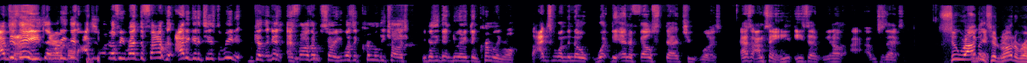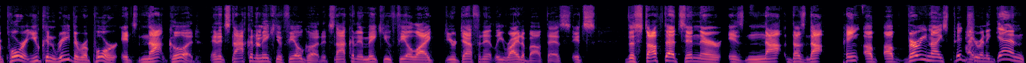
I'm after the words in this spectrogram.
I just say he said what he did. I just don't know if he read the file because I didn't get a chance to read it. Because again, as far as I'm concerned, he wasn't criminally charged because he didn't do anything criminally wrong. But I just wanted to know what the NFL statute was. As I'm saying. He, he said, you know, I, I'm just asking. Sue Robinson wrote a report. You can read the report. It's not good, and it's not going to make you feel good. It's not going to make you feel like you're definitely right about this. It's the stuff that's in there is not does not paint a, a very nice picture. And again,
